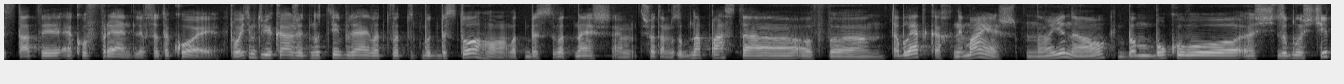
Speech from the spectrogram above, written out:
стати eco-friendly, все таке. Потім тобі кажуть, ну ти, блядь, от, от, от без того, от без, от знаєш, ем, що там, зубна паста в е, таблетках не маєш? Ну, you know, бамбукову е, зубну щітку.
